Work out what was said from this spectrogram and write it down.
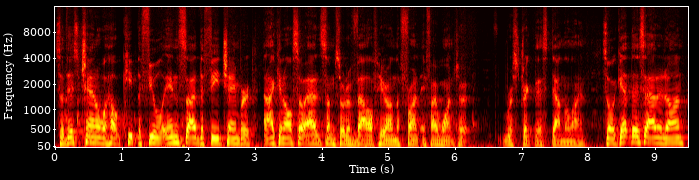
So this channel will help keep the fuel inside the feed chamber and I can also add some sort of valve here on the front if I want to restrict this down the line. So I'll get this added on,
